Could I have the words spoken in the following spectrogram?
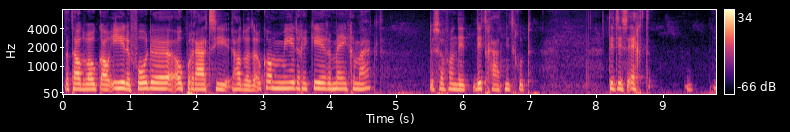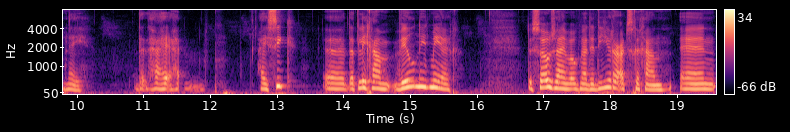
Dat hadden we ook al eerder voor de operatie, hadden we dat ook al meerdere keren meegemaakt. Dus zo van, dit, dit gaat niet goed. Dit is echt, nee. hij, hij, hij, is ziek. Uh, dat lichaam wil niet meer. Dus zo zijn we ook naar de dierenarts gegaan. En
